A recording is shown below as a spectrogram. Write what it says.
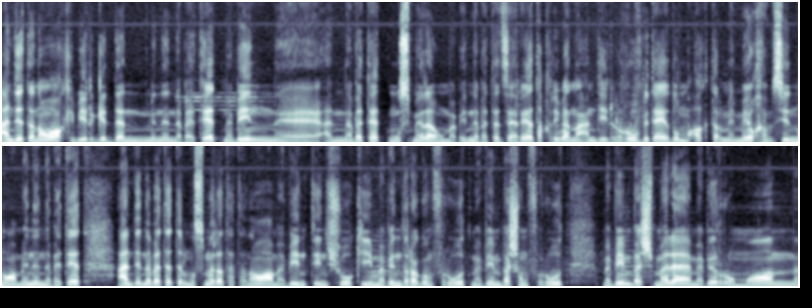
عندي تنوع كبير جدا من النباتات ما بين النباتات مثمرة وما بين نباتات زهرية. تقريبا عندي ال roof بتاعي يضم أكتر من 150 نوع من النباتات. عندي النباتات المثمرة تتنوع ما بين تين شوكي ما بين dragon fruit ما بين passion fruit ما بين بشملة ما بين رمان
